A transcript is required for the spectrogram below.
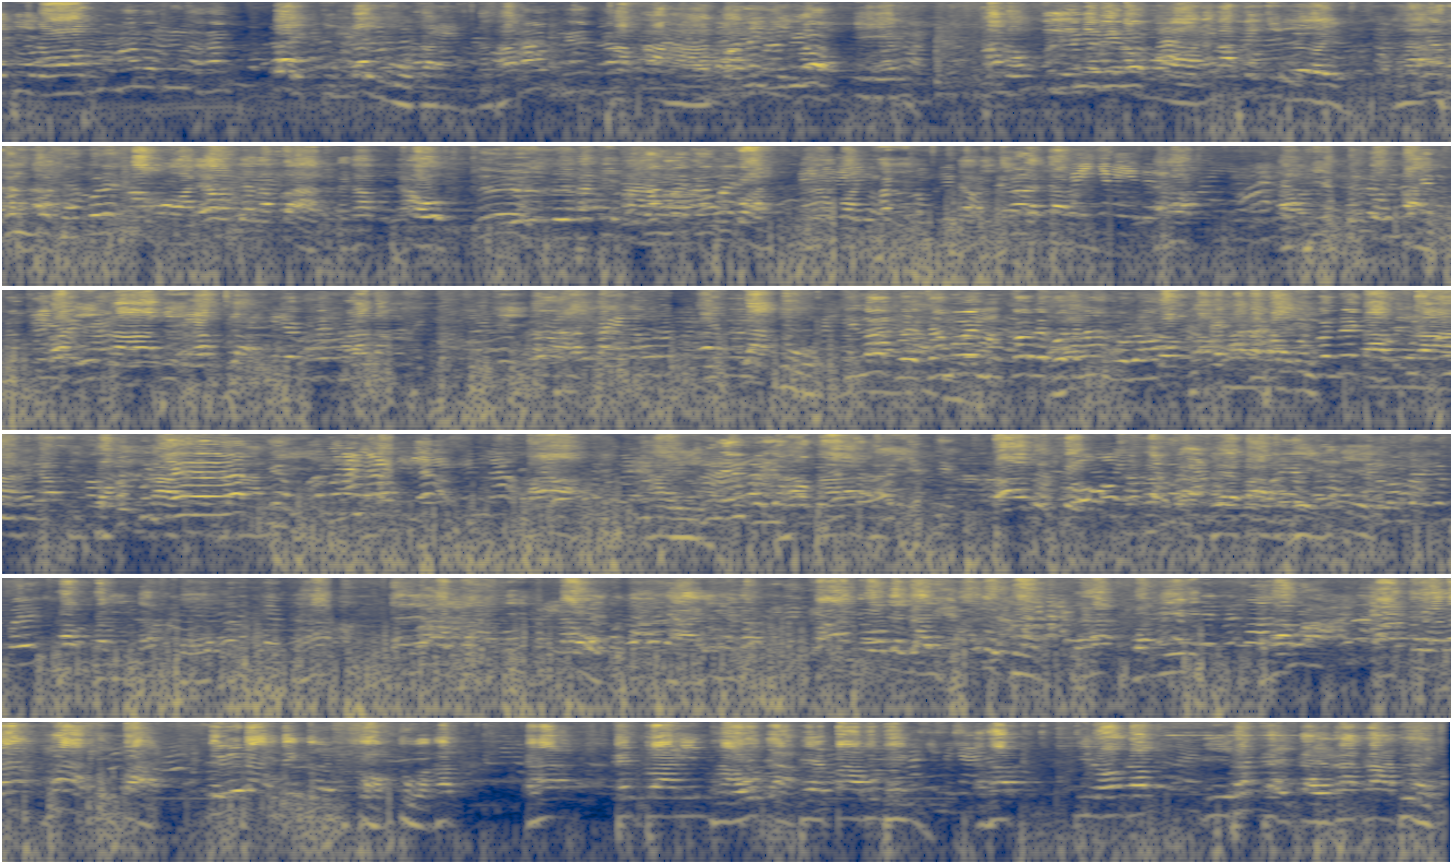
ให้พี่น้องมาลงนึงเหรอครับได้กินได้อยู่กันนะครับครับแม่ครักับบอาหารตอนนี้มีขนมจีนขนมจีนเนี่ยไม่ต้องห่อนะครับให้กินเลยนะฮะอย่าทำก็แฉก็ได้ถ้าห่อแล้วจะลำบากนะครับ เอาคือคือท่านที่มามาก่อนนะก่อนท่านจะมีกิจกรรมนะครับเอาเพียงเป็นต้นไปตอนนี้ปลาที่ครับจะเรียกอะไรคมารับทำที่กระหายย่างอยู่กิน ลาเลยจำไว้มันก็เลยโฆษณาของเราต้องรับประทานอะไรตามเวลานะครับ12นาฬิกาที่ปลาไทยเลี้ยงไปยังปลาเอาไปไทยปลาสดๆนะครับจากแพปลาของเองนั่นเองลงไปลงไปเข้าผลิตน้ำโขงนะฮะจะได้เอาปลาที่เน่ามาขายนะครับปลาตัวใหญ่ๆขายถูกๆนะฮะวันนี้นะครับปลาตัวละ50บาทซื้อได้ไม่เกิน2ตัวครับนะฮะเป็นปลานินเผาจากแพรปลาบุญเพ็งนะครับพี่น้องครับมีทั้งไข่ไก่ราคาถูก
